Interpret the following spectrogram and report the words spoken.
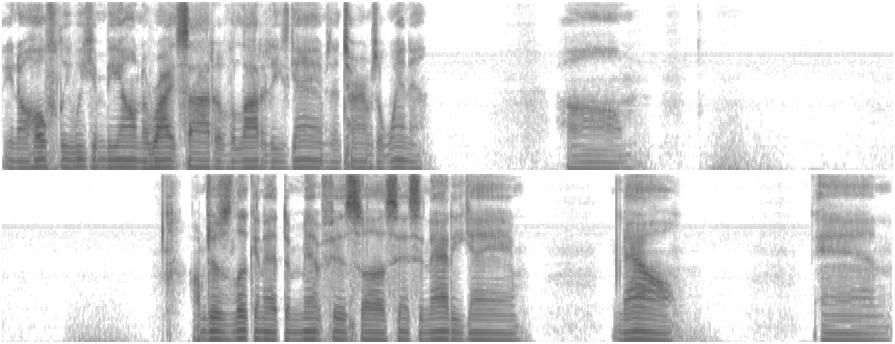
you know, hopefully we can be on the right side of a lot of these games in terms of winning. Um, I'm just looking at the Memphis uh, Cincinnati game now, and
